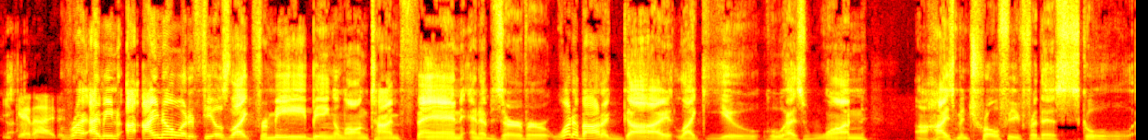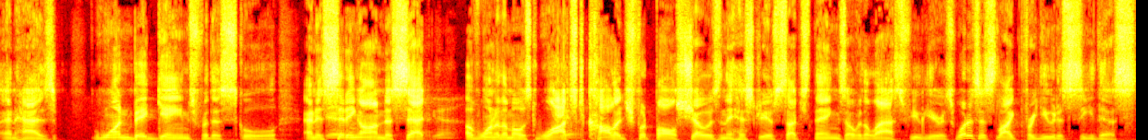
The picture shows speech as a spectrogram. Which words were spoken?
You can't hide it. Right. I mean, I, I know what it feels like for me being a longtime fan and observer. What about a guy like you who has won a Heisman Trophy for this school and has won big games for this school and is sitting on the set Yeah. of one of the most watched college football shows in the history of such things over the last few years? What is this like for you to see this?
